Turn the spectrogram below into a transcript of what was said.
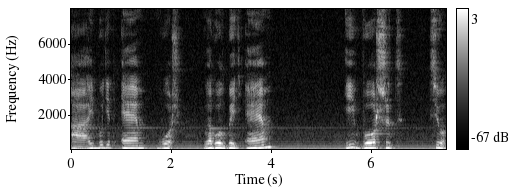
I будет am wash глагол быть am и washed. Все.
